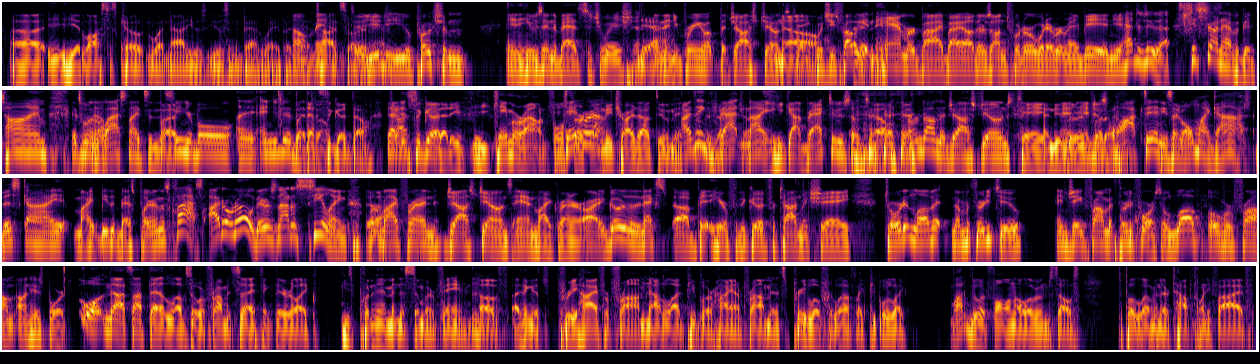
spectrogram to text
uh, he, he had lost his coat and whatnot. He was he was in a bad way. But Oh yeah, man, Todd, sorry, Dude, you, you approach him and he was in a bad situation, Yeah. and then you bring up the Josh Jones No, take, which he's probably getting hammered by by others on Twitter or whatever it may be, and you had to do that. He's trying to have a good time. It's one of the last nights in the But- Senior Bowl, and, and you did that. but that's the good though. That Josh, is the good. That he he came around full came circle around. and he tried out to me. I think that Jones. night he got back to his hotel, turned on the Josh Jones tape, And and, he literally and just it- locked in. He's like, "Oh my gosh, this guy might be the best player in this class." I don't know. There's not a ceiling for Yeah. my friend Josh Jones and Mike Renner. All right, go to the next uh, bit here for the good for Todd McShay, Jordan Love at number 32, and Jake Fromm at 34. So Love over Fromm on his board. Well, no, it's not that Love's over Fromm. It's that I think they're like he's putting them in the similar vein Mm-hmm. of I think it's pretty high for Fromm. Not a lot of people are high on Fromm, and it's pretty low for Love. Like people are like a lot of people are falling all over themselves to put Love in their top twenty five.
